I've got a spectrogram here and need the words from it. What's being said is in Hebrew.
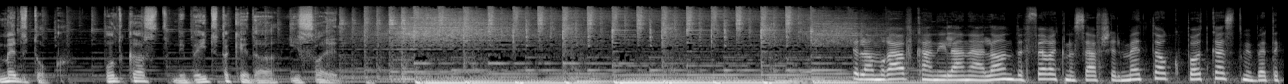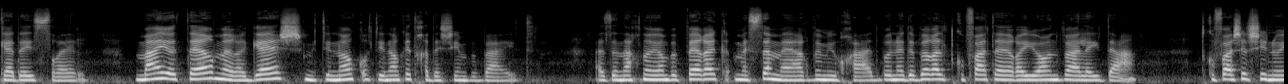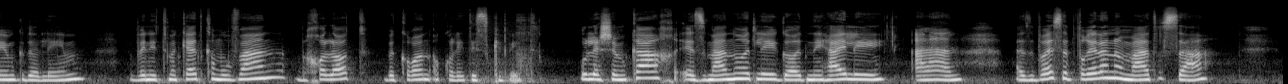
מדטוק, פודקאסט מבית תקדע, ישראל. שלום רב, כאן אילנה אלון בפרק נוסף של מדטוק, פודקאסט מבית תקדע ישראל. מה יותר מרגש מתינוק או תינוקת חדשים בבית? אז אנחנו היום בפרק משמח במיוחד, בואו נדבר על תקופת ההיריון והלידה, תקופה של שינויים גדולים, ונתמקד כמובן בחולות בקרוהן או קוליטיס כיבית. ולשם כך הזמנו את לי גודני, היי לי. אהלן. אז בואי ספרי לנו מה את עושה.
